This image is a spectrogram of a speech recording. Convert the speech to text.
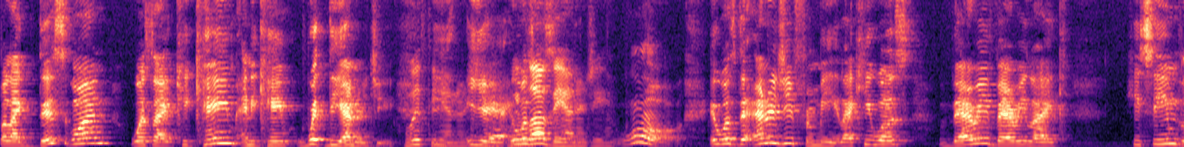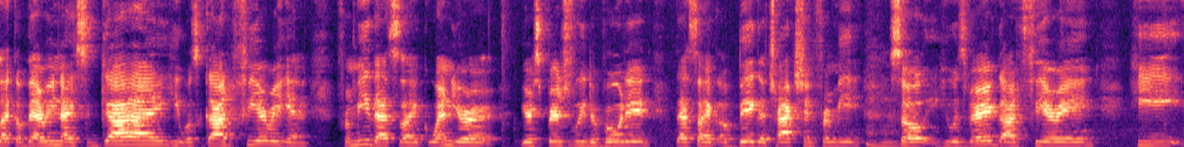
but like this one was like he came and he came with the energy. With the energy. Yeah, it we was- love the energy. Whoa. It was the energy for me. Like he was very, very like he seemed like a very nice guy. He was God fearing and for me that's like when you're you're spiritually devoted, that's like a big attraction for me. Mm-hmm. So he was very God fearing. He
